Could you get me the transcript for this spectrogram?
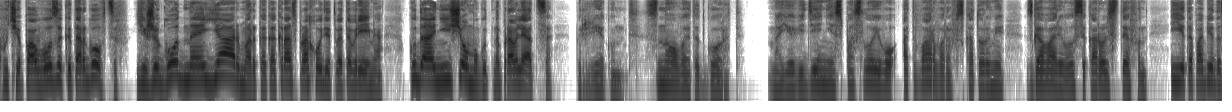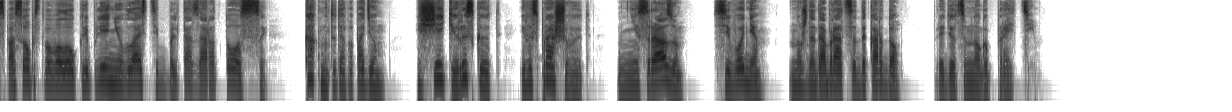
Куча повозок и торговцев. Ежегодная ярмарка как раз проходит в это время. Куда они еще могут направляться? Прегунд. Снова этот город. Мое видение спасло его от варваров, с которыми сговаривался король Стефан, и эта победа способствовала укреплению власти Бальтазара Тоссы. Как мы туда попадем? Ищейки рыскают и выспрашивают. Не сразу. Сегодня нужно добраться до Кордо. Придется много пройти.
